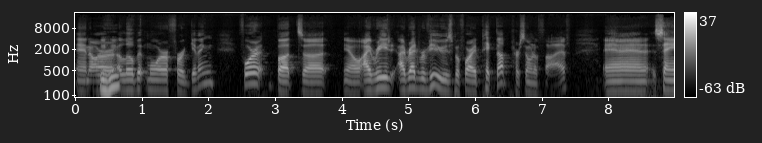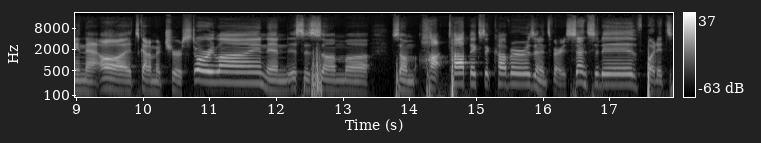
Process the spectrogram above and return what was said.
and are Mhm. a little bit more forgiving for it. But uh, you know, I read I read reviews before I picked up Persona Five. And saying that oh, it's got a mature storyline, and this is some uh, some hot topics it covers, and it's very sensitive, but it's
